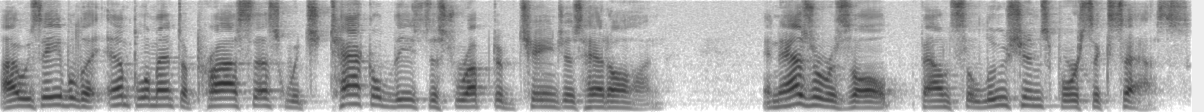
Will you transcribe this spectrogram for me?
I was able to implement a process which tackled these disruptive changes head on, and as a result, found solutions for success.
